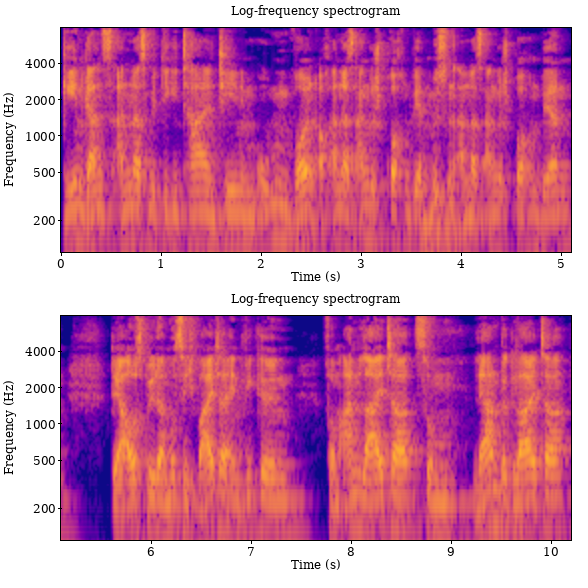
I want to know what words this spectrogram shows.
gehen ganz anders mit digitalen Themen um, wollen auch anders angesprochen werden, müssen anders angesprochen werden. Der Ausbilder muss sich weiterentwickeln, vom Anleiter zum Lernbegleiter.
